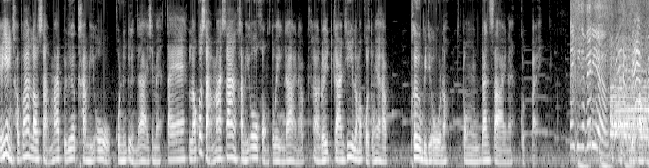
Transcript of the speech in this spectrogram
ยังเห็นครับว่าเราสามารถไปเลือกคามิโอคนอื่นๆได้ใช่ไหมแต่เราก็สามารถสร้างคามิโอของตัวเองได้นะครับอ่าโดยการที่เรามากดตรงเนี้ยครับ เพิ่มวิดีโอเนาะตรงด้านซ้ายนะกดไป Making a video. นะครับพ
